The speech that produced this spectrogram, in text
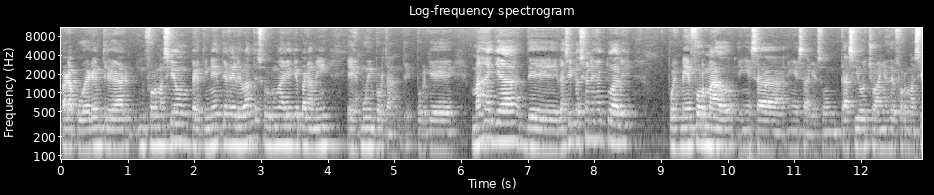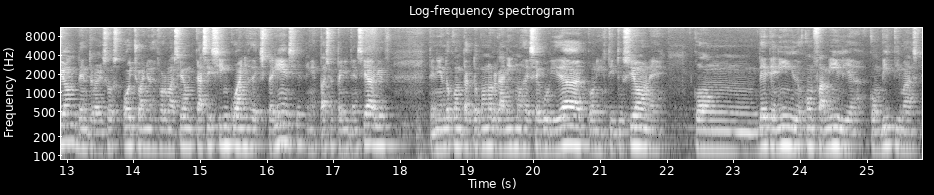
para poder entregar información pertinente, relevante sobre un área que para mí es muy importante. Porque más allá de las situaciones actuales, pues me he formado en esa, en esa área. Son casi ocho años de formación, dentro de esos ocho años de formación, casi cinco años de experiencia en espacios penitenciarios, teniendo contacto con organismos de seguridad, con instituciones, con detenidos, con familias, con víctimas,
